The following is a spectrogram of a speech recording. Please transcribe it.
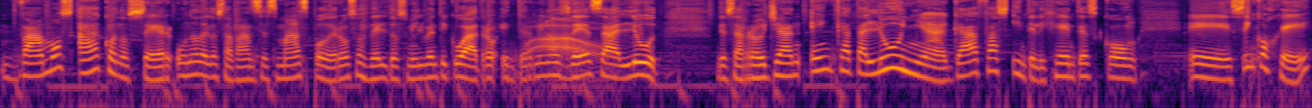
vamos a conocer uno de los avances más poderosos del 2024 en términos de salud. Desarrollan en Cataluña gafas inteligentes con eh, 5G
